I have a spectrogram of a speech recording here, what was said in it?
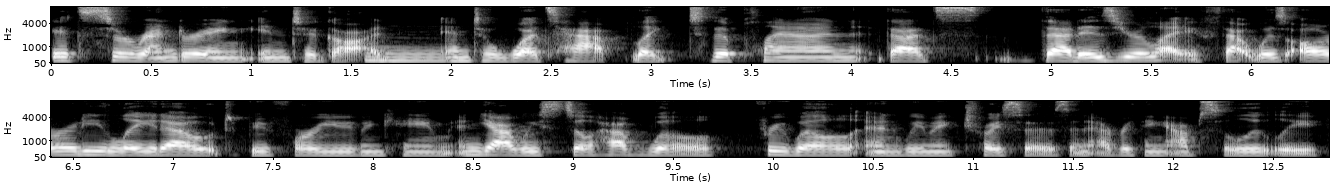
it's surrendering into God, Mm. into what's hap like to the plan that's that is your life that was already laid out before you even came. And yeah, we still have will, free will, and we make choices and everything, absolutely.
